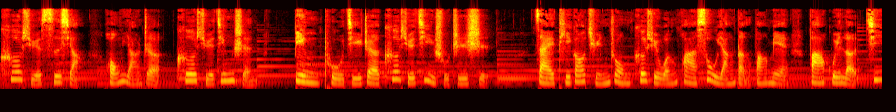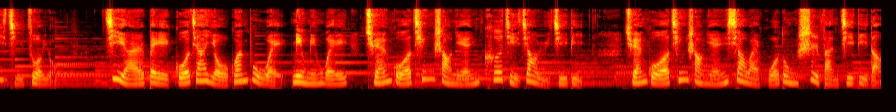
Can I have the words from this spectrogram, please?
科学思想，弘扬着科学精神，并普及着科学技术知识，在提高群众科学文化素养等方面发挥了积极作用，继而被国家有关部委命名为全国青少年科技教育基地、全国青少年校外活动示范基地等。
